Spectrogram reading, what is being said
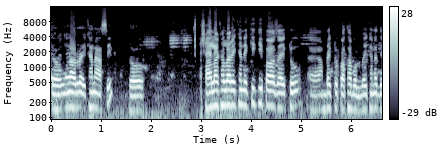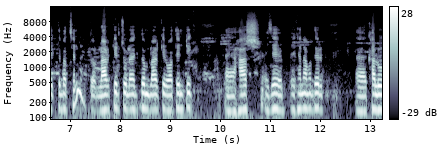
তো ওনার এখানে আছি। তো শায়লা খালার এখানে কি কি পাওয়া যায় একটু আমরা একটু কথা বলব। এখানে দেখতে পাচ্ছেন তো লার্কের চুলা, একদম লার্কের অথেন্টিক হাঁস। এই যে এখানে আমাদের খালু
